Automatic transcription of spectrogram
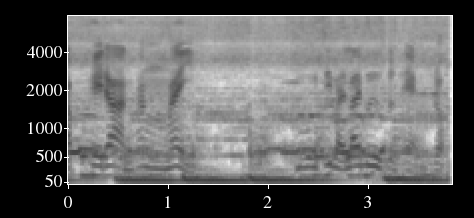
กับเพดานข้างในมือสีใบลายมือเพิ่นแอบพี่น้อง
